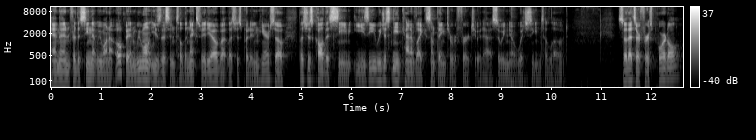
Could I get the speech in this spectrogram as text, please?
And then for the scene that we want to open, we won't use this until the next video, but let's just put it in here. So let's just call this scene easy. We just need kind of like something to refer to it as so we know which scene to load. So that's our first portal.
